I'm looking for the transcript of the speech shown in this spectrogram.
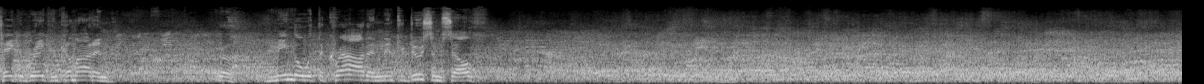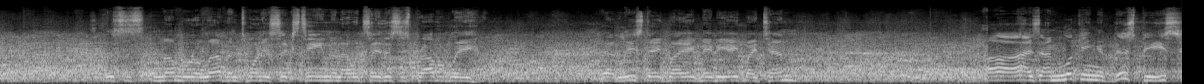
take a break and come out and uh, mingle with the crowd and introduce himself. This is number 11, 2016, and I would say this is probably at least 8 by 8, maybe 8 by 10. Uh, as I'm looking at this piece,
